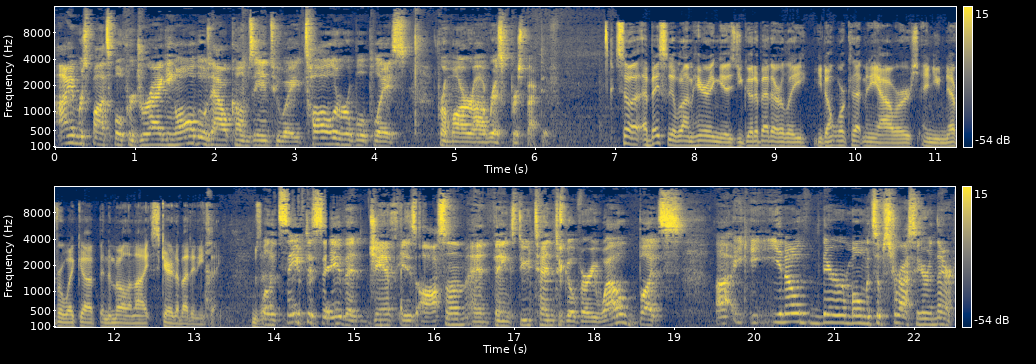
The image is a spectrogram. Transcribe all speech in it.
I am responsible for dragging all those outcomes into a tolerable place from our uh, risk perspective. So uh, basically, what I'm hearing is you go to bed early, you don't work that many hours, and you never wake up in the middle of the night scared about anything. Well, it's safe to say that Jamf is awesome and things do tend to go very well, but uh, y- you know there are moments of stress here and there.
